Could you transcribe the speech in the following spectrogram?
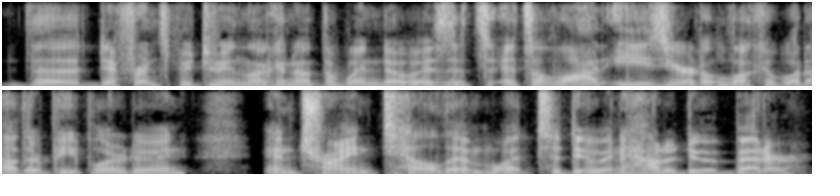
the difference between looking out the window is it's it's a lot easier to look at what other people are doing and try and tell them what to do and how to do it better.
